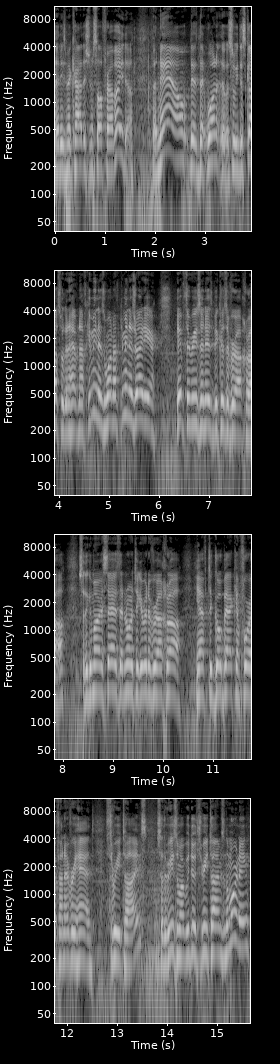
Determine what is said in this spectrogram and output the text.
that he's Mekadesh himself for Avaida. But now, that one, so we discussed we're going to have Nafkaminas, one Nafkaminas right here. If the reason is because of Ruach Ra, so the Gemara says that in order to get rid of Ruach Ra, you have to go back and forth on every hand three times. So the reason why we do three times in the morning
